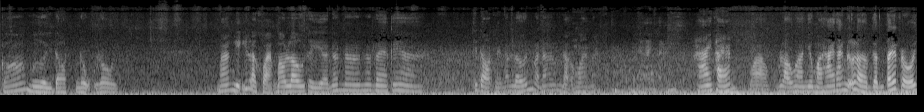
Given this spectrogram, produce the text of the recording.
Có 10 đọt nụ rồi. Má nghĩ là khoảng bao lâu thì nó nó, nó ra cái à, cái đọt này nó lớn và nó nở hoa má? 12 tháng. 2 tháng? Wow cũng lâu ha. Nhưng mà hai tháng nữa là gần Tết rồi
